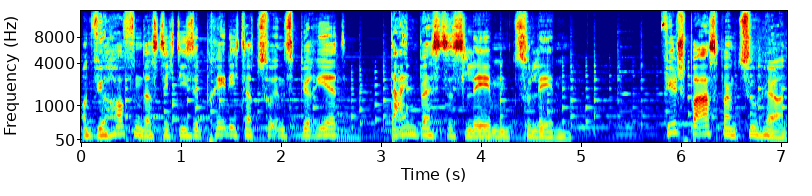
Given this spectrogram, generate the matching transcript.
und wir hoffen, dass dich diese Predigt dazu inspiriert, dein bestes Leben zu leben. Viel Spaß beim Zuhören.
